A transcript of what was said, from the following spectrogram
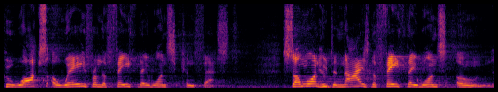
who walks away from the faith they once confessed. Someone who denies the faith they once owned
